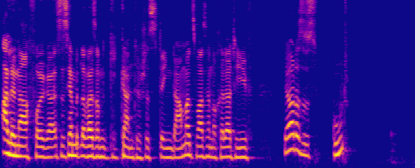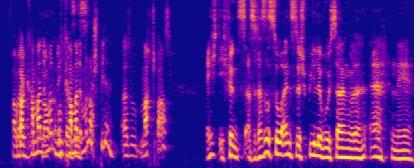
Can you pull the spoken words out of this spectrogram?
alle Nachfolger, es ist ja mittlerweile so ein gigantisches Ding. Damals war es ja noch relativ, ja, das ist gut. Aber ich kann man, immer, nicht, und kann man es- immer noch spielen. Also macht Spaß. Echt? Ich finde es, also das ist so eins der Spiele, wo ich sagen würde, äh, nee.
